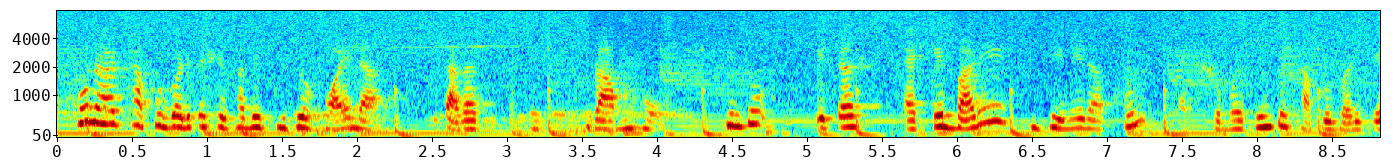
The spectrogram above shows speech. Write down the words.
এখন আর ঠাকুর বাড়িতে সেভাবে পুজো হয় না, তারা ব্রাহ্ম। কিন্তু এটা একেবারে জেনে রাখুন এক সময় কিন্তু ঠাকুর বাড়িতে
